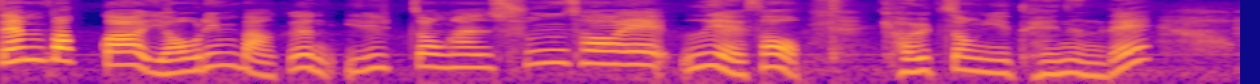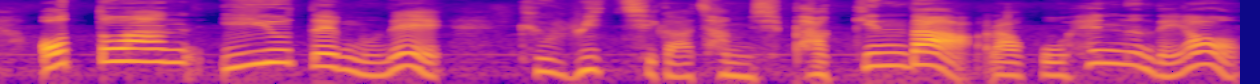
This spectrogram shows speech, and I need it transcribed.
센 박과 여린 박은 일정한 순서에 의해서 결정이 되는데 어떠한 이유 때문에 그 위치가 잠시 바뀐다라고 했는데요.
